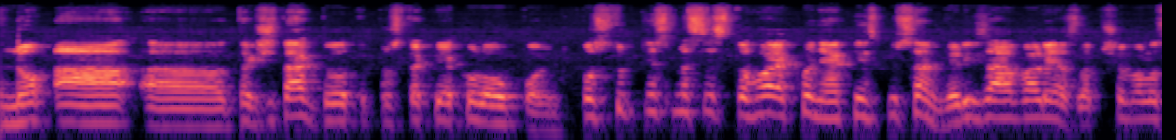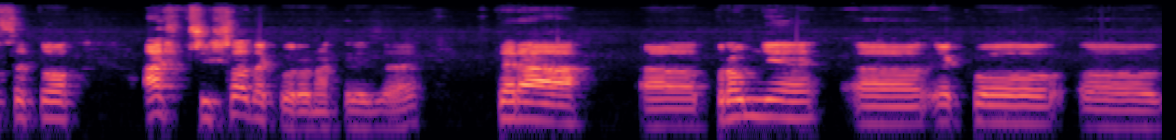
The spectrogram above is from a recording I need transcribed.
No a uh, takže tak, bylo to prostě takový jako low point. Postupně jsme se z toho jako nějakým způsobem vylizávali a zlepšovalo se to, až přišla ta koronakrize, která uh, pro mě uh, jako uh,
